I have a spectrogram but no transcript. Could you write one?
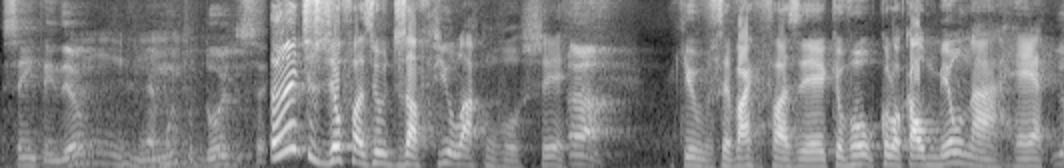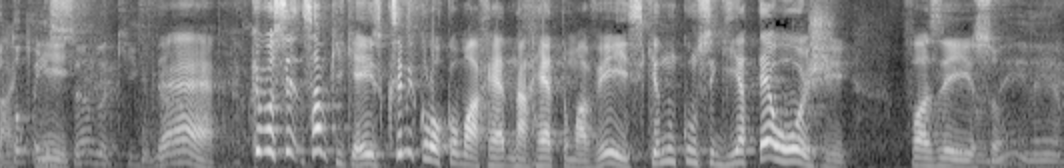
Você entendeu? Uhum. É muito doido isso aí. Antes de eu fazer o desafio lá com você, Ah, que você vai fazer, que eu vou colocar o meu na reta eu tô aqui. pensando aqui. cara. É, porque você, sabe o que que é isso? Que você me colocou uma reta, na reta uma vez que eu não consegui até hoje fazer Eu isso. nem lembro.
